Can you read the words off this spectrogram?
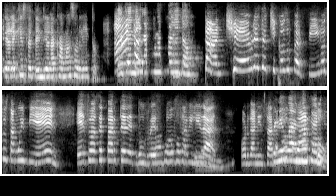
Dígale que usted tendió la cama solito. Tengo la cama solito. Tan chévere ese chico super pilo, eso está muy bien. Eso hace parte de tu responsabilidad. Organizar Pero tu cuarto. quería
